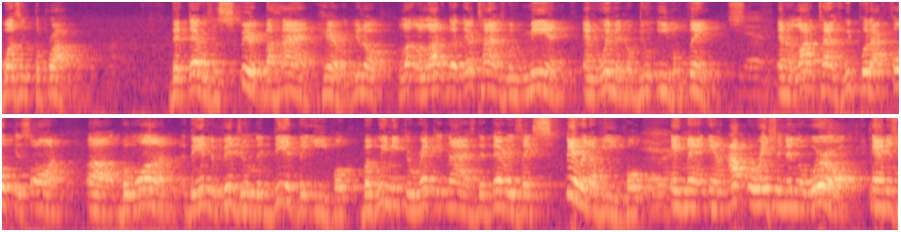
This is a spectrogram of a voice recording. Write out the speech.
wasn't the problem that there was a spirit behind Herod. You know, a lot of the, there are times when men and women will do evil things, yeah. and a lot of times we put our focus on uh, the one, the individual that did the evil, but we need to recognize that there is a spirit of evil, yeah. amen, in operation in the world, and it's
